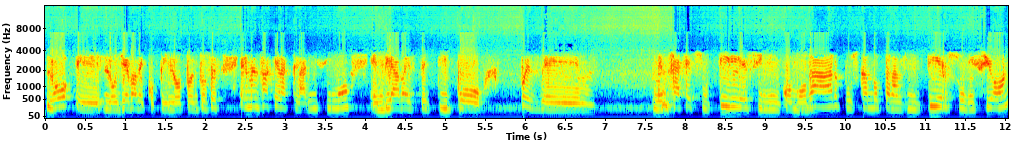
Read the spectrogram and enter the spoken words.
lo, eh, lo lleva de copiloto. Entonces, el mensaje era clarísimo, enviaba este tipo pues de mensajes sutiles sin incomodar, buscando transmitir su visión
